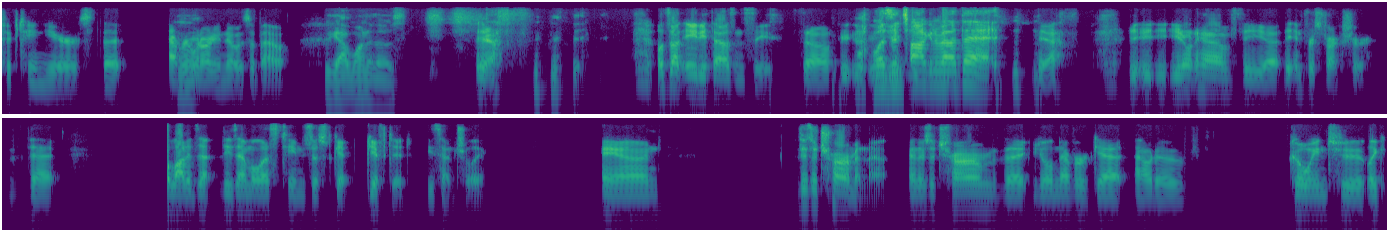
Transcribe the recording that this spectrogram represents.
15 years that everyone already knows about. We got one of those. Yeah. well, it's not 80,000 seats. So y- y- I wasn't y- talking about that. Yeah. You, you- you don't have the uh, the infrastructure that a lot of these MLS teams just get gifted essentially. And there's a charm in that. And there's a charm that you'll never get out of going to like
